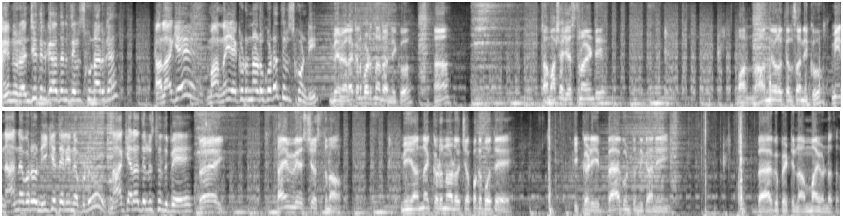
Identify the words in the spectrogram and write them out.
నేను రంజిత్ని కాదని తెలుసుకున్నారుగా? అలాగే మా అన్నయ్య ఎక్కడున్నాడో కూడా తెలుసుకోండి. మేము ఎలా కనబడుతున్నారా నీకు? ఆ? తమాషా చేస్తున్నావు ఏంటి? మా నాన్న ఎవరో తెలుసా నీకు? మీ నాన్నెవరో నీకే తెలియనప్పుడు నాకెలా తెలుస్తుంది బే? రేయ్ టైం వేస్ట్ చేస్తున్నావు. మీ అన్న ఎక్కడున్నాడో చెప్పకపోతే ఇక్కడ ఈ బ్యాగ్ ఉంటుంది కానీ బ్యాగ్ పెట్టిన అమ్మాయి ఉండదు.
